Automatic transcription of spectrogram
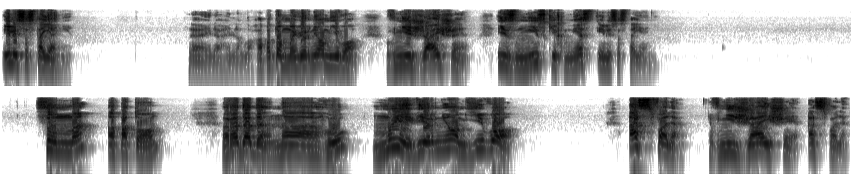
или состояние. А потом мы вернем его в нижайшее из низких мест или состояний. Сумма, а потом, радада нагу, мы вернем его асфаля, в нижайшее асфаля.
